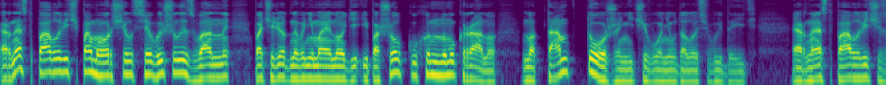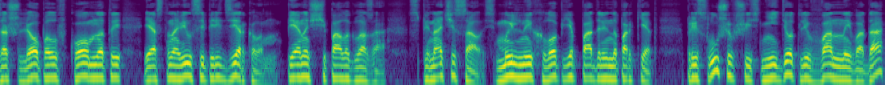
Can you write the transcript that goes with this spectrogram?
Эрнест Павлович поморщился, вышел из ванны, поочередно вынимая ноги, и пошел к кухонному крану, но там тоже ничего не удалось выдаить. Эрнест Павлович зашлепал в комнаты и остановился перед зеркалом. Пена щипала глаза, спина чесалась, мыльные хлопья падали на паркет. Прислушавшись, не идет ли в ванной вода,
